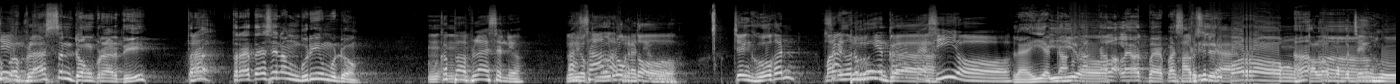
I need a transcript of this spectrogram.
Kebablasan dong berarti. Tretesnya nang burimu dong. kebablasan yo ah yo salah berarti aku. Cengho kan mari ngono tretes, iya Lah iya, Iya. Kalau lewat bypass Harusnya dari. Porong kalau mau ke Cenghu.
